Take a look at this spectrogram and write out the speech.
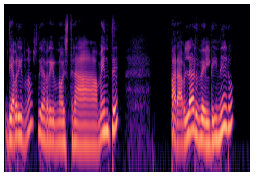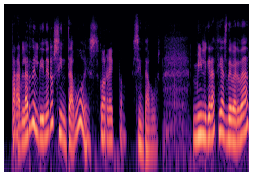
de abrirnos, de abrir nuestra mente para hablar del dinero, para hablar del dinero sin tabúes. Correcto. Sin tabúes. Mil gracias de verdad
